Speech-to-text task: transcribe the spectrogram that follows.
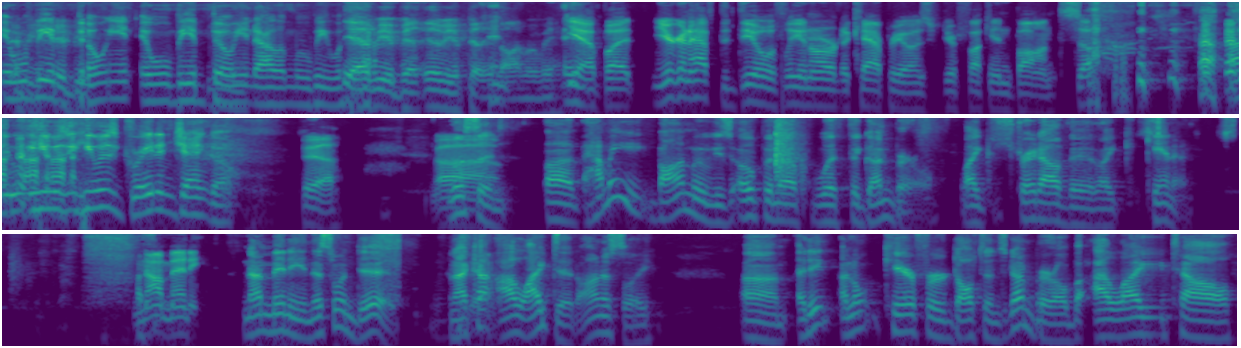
it will mean, be a it'd be- billion. It will be a billion dollar movie with Yeah, it'll be a bi- it'll be a billion dollar movie. Yeah, but you're gonna have to deal with Leonardo DiCaprio as your fucking Bond. So he, he was he was great in Django. yeah. Uh, Listen, uh, how many Bond movies open up with the gun barrel, like straight out of the like cannon? not many. Not many, and this one did, and I kind I liked it honestly. Um, I didn't. I don't care for Dalton's gun barrel, but I liked how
